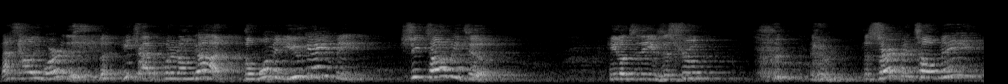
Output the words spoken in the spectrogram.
That's how he worded it. But he tried to put it on God. The woman you gave me, she told me to. He looks at Eve, is this true? the serpent told me.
